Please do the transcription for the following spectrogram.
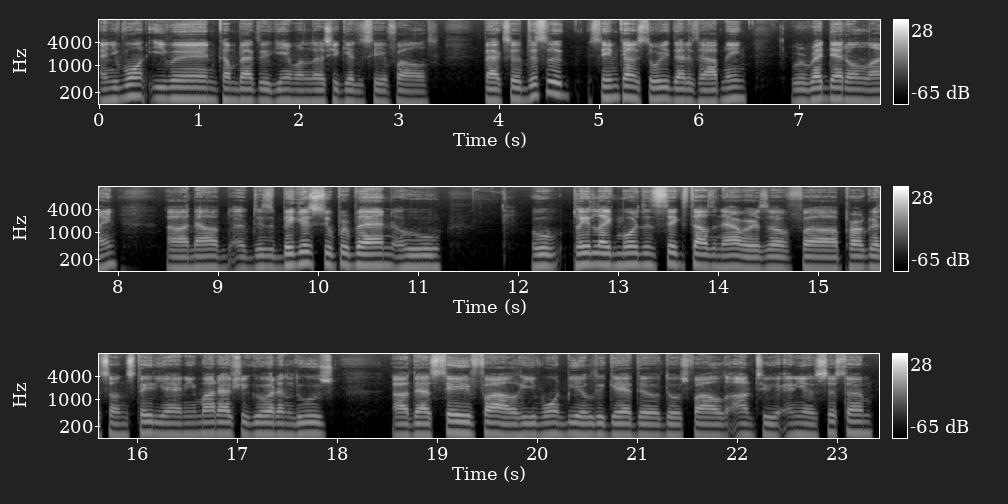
And you won't even come back to the game unless you get the save files back. So this is the same kind of story that is happening with Red Dead Online. Uh, now uh, this is the biggest super fan who who played like more than 6,000 hours of uh, progress on Stadia and he might actually go ahead and lose uh, that save file. He won't be able to get the, those files onto any other system.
